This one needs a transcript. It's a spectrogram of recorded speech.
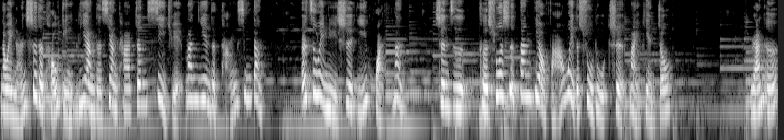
那位男士的头顶亮得像他正细嚼慢咽的溏心蛋，而这位女士以缓慢，甚至可说是单调乏味的速度吃麦片粥。然而，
